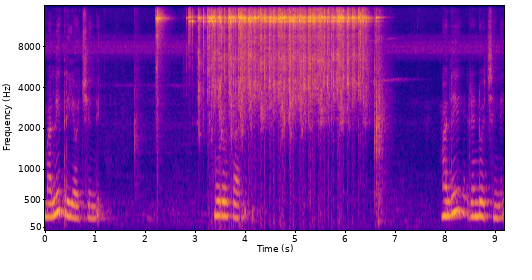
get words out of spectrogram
మళ్ళీ త్రీ వచ్చింది. మూడోసారి. మళ్ళీ రెండు వచ్చింది.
